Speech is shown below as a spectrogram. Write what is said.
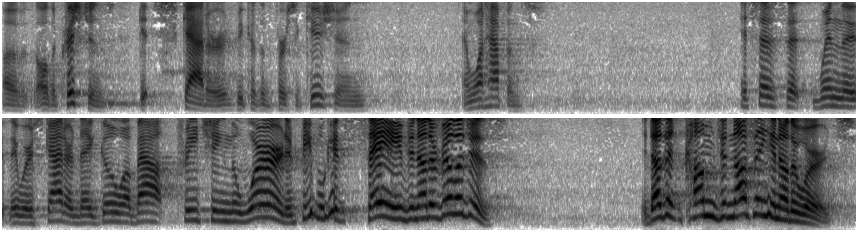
of, all the Christians get scattered because of the persecution. And what happens? It says that when the, they were scattered, they go about preaching the word, and people get saved in other villages. It doesn't come to nothing, in other words.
